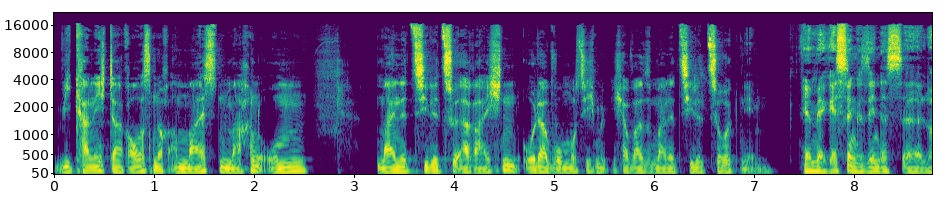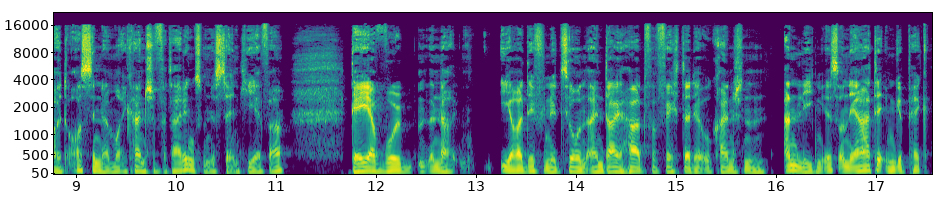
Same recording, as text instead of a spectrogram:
wie kann ich daraus noch am meisten machen, um meine Ziele zu erreichen oder wo muss ich möglicherweise meine Ziele zurücknehmen? Wir haben ja gestern gesehen, dass äh, Lloyd Austin, der amerikanische Verteidigungsminister in Kiew war, der ja wohl nach ihrer Definition ein Die-Hard-Verfechter der ukrainischen Anliegen ist. Und er hatte im Gepäck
